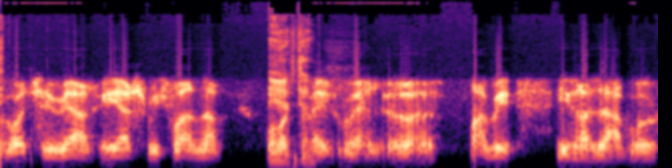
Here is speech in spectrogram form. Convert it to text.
vagy hívják, ilyesmik vannak ott, meg, meg ami igazából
